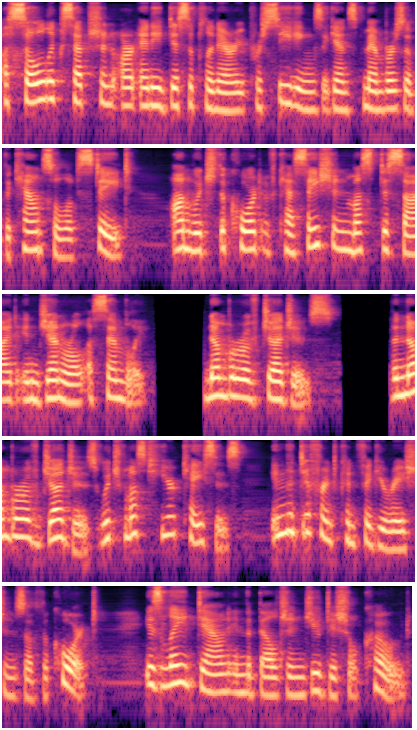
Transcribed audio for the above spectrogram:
A sole exception are any disciplinary proceedings against members of the Council of State, on which the Court of Cassation must decide in General Assembly. Number of judges. The number of judges which must hear cases in the different configurations of the court is laid down in the Belgian Judicial Code.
